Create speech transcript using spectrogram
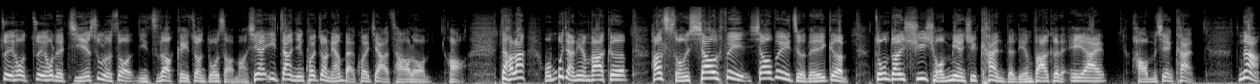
最后最后的结束的时候，你知道可以赚多少吗？现在一张已经快赚两百块价差了，好。那好了，我们不讲联发科，它是从消费消费者的一个终端需求面去看的联发科的 AI。好，我们现在看那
